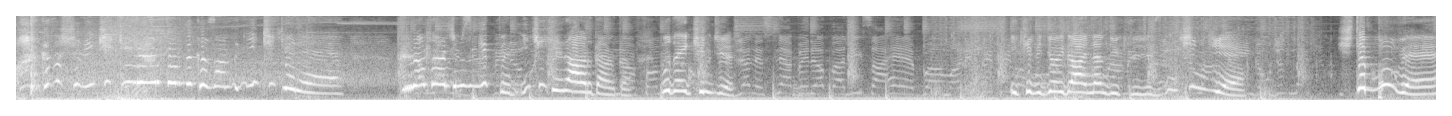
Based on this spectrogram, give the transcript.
Arkadaşlar iki kere arda arda kazandık iki kere. Kral tacımız gitti. iki kere arda arda. Bu da ikinci. İki videoyu da aynen de yükleyeceğiz. İkinci. İşte bu be.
